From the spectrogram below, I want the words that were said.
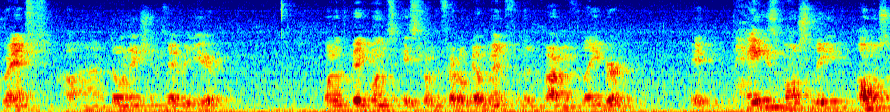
grants, uh, donations every year. One of the big ones is from the federal government, from the Department of Labor. It pays mostly, almost,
